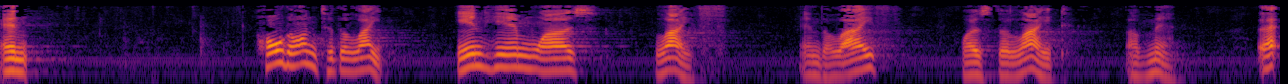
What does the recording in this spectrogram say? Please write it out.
And hold on to the light. In him was life, and the life was the light of men. That,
